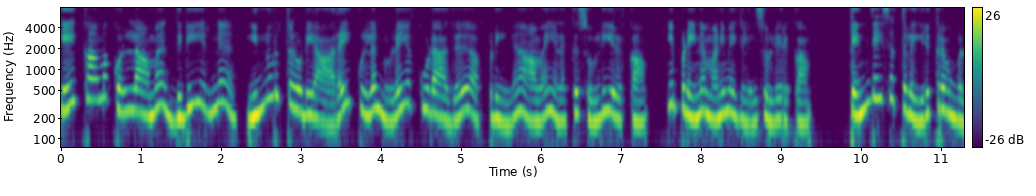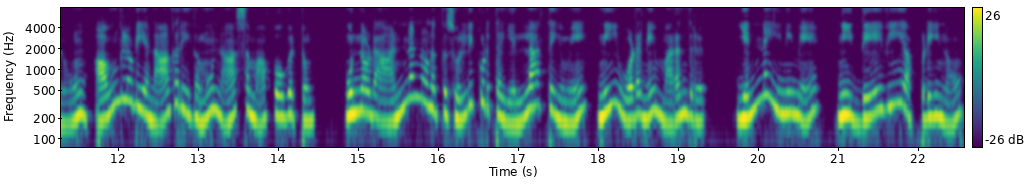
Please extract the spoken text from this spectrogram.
கேட்காம கொல்லாம திடீர்னு இன்னொருத்தருடைய அறைக்குள்ள நுழையக்கூடாது அப்படின்னு அவன் எனக்கு சொல்லி இருக்கான் இப்படின்னு மணிமேகலை சொல்லிருக்கான் தென் தேசத்துல இருக்கிறவங்களும் அவங்களுடைய நாகரிகமும் நாசமா போகட்டும். உன்னோட அண்ணன் உனக்கு சொல்லிக் கொடுத்த எல்லாத்தையுமே நீ உடனே மறந்துரு. என்ன இனிமே நீ தேவி அப்படின்னும்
